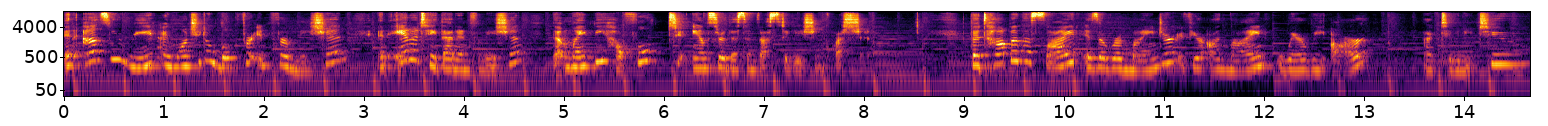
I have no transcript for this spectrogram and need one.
and as you read, I want you to look for information and annotate that information that might be helpful to answer this investigation question. The top of the slide is a reminder if you're online where we are, activity two,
